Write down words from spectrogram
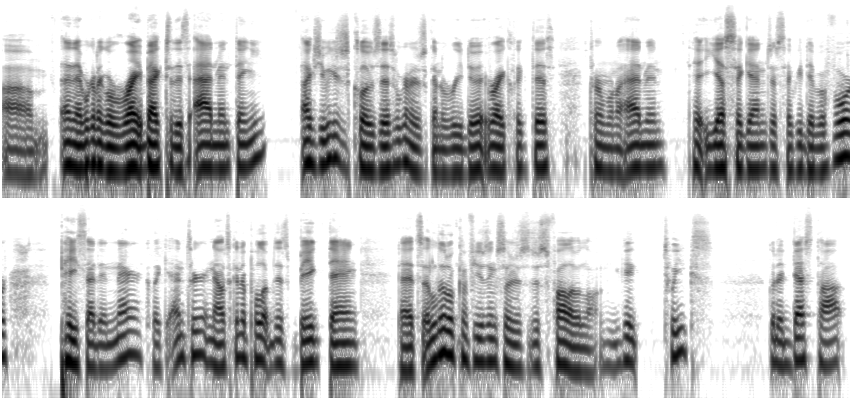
Um, and then we're to go right back to this admin thingy. Actually, we can just close this. We're gonna just to redo it. Right click this, terminal admin, hit yes again, just like we did before. Paste that in there, click enter. Now it's to pull up this big thing that's a little confusing, so just, just follow along. You get tweaks, go to desktop,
